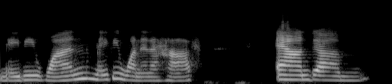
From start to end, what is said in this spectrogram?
maybe one, maybe one and a half, and um,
